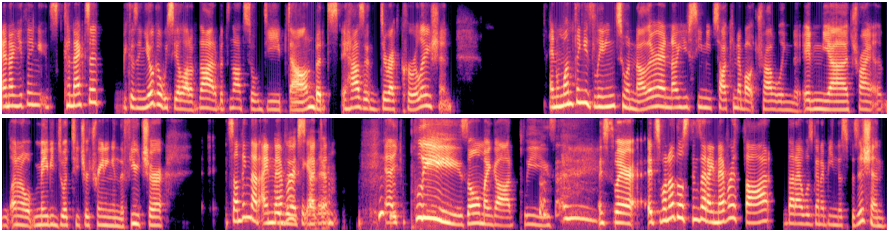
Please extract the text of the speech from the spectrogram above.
And now you think it's connected because in yoga we see a lot of that, but it's not so deep down, but it's, it has a direct correlation. And one thing is leading to another. And now you see me talking about traveling to India, trying, I don't know, maybe do a teacher training in the future. It's something that I we'll never expected. please oh my god please i swear it's one of those things that i never thought that i was going to be in this position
